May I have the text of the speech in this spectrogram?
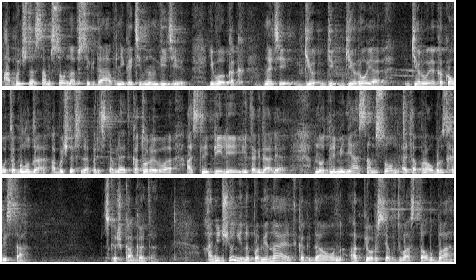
Обычно Самсона всегда в негативном виде. Его как, знаете, героя, героя какого-то блуда обычно всегда представляют, которого ослепили и так далее. Но для меня Самсон – это прообраз Христа – Скажешь, как это? А ничего не напоминает, когда он оперся в два столба,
